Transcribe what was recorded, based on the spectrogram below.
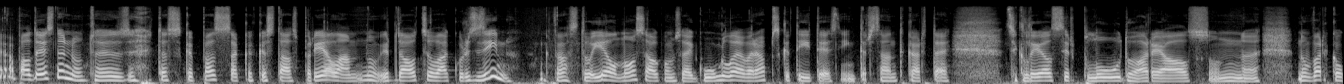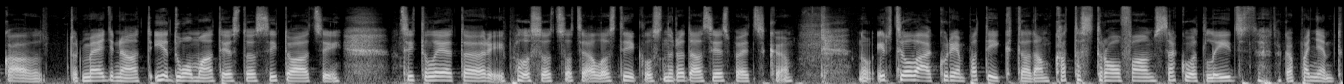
Jā, paldies. Ne, nu, tas, ka pasaka, kas tās par ielām, nu, ir daudz cilvēku, kuri zina, tās to ielu nosaukums vai googlē var apskatīties interesanti kartē, cik liels ir plūdu areāls un, nu, var kaut kā tur mēģināt iedomāties to situāciju. Cita lieta arī palasot sociālos tīklus, nu radās iespējas, ka nu, ir cilvēki, kuriem patīk tādām katastrofām sekot līdzi, tā kā paņemt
